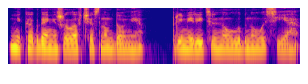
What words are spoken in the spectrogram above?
Никогда не жила в частном доме. Примирительно улыбнулась я.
